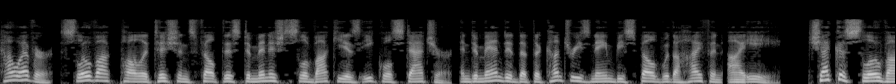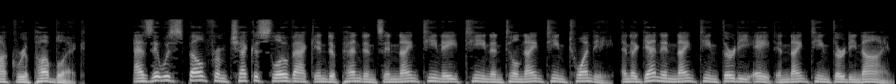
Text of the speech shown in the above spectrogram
However, Slovak politicians felt this diminished Slovakia's equal stature, and demanded that the country's name be spelled with a hyphen i.e. Czechoslovak Republic, as it was spelled from Czechoslovak independence in 1918 until 1920, and again in 1938 and 1939.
